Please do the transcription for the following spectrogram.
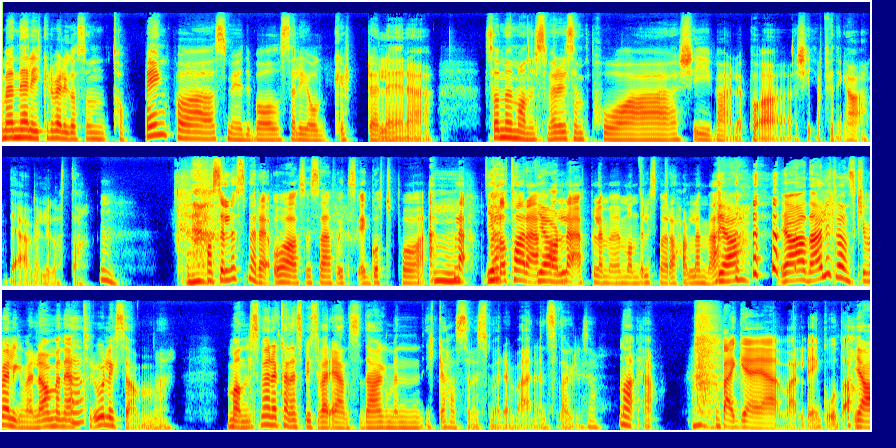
Men jeg liker det veldig godt som topping på smoothie balls eller yoghurt eller eh, sånn med mandelsmør liksom på skiva eller på skiapudding. Ja, det er veldig godt, da. Hasselnøttsmøret òg syns jeg faktisk er godt på eple. Mm. Men Ja, da tar jeg ja. halve eple med mandelsmør og halve med. Ja, ja, det er litt vanskelig å velge mellom, men jeg tror liksom Mandelsmøret kan jeg spise hver eneste dag, men ikke hasselnøttsmøret hver eneste dag, liksom. Nei. Ja. Begge er veldig gode, da. Ja,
